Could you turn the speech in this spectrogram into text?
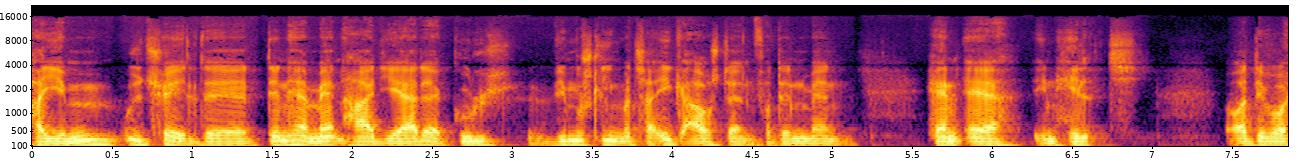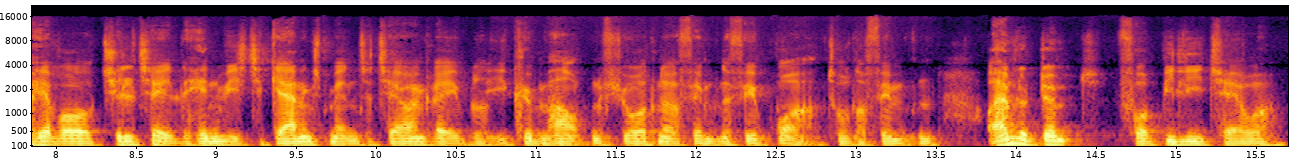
herhjemme udtalte, at den her mand har et hjerte af guld. Vi muslimer tager ikke afstand fra den mand. Han er en held. Og det var her, hvor tiltalte henviste til gerningsmanden til terrorangrebet i København den 14. og 15. februar 2015. Og han blev dømt for billige terror.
